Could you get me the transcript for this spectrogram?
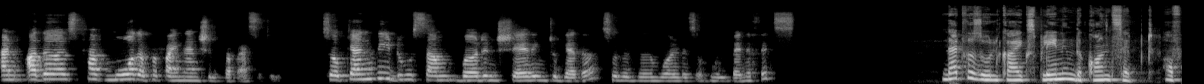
and others have more of a financial capacity. So, can we do some burden sharing together so that the world as a whole benefits? That was Ulka explaining the concept of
